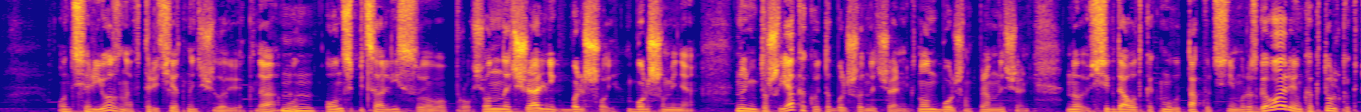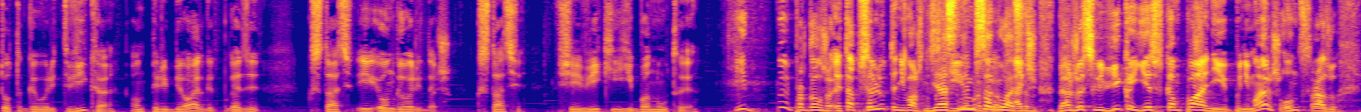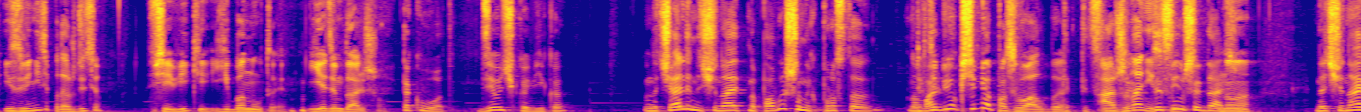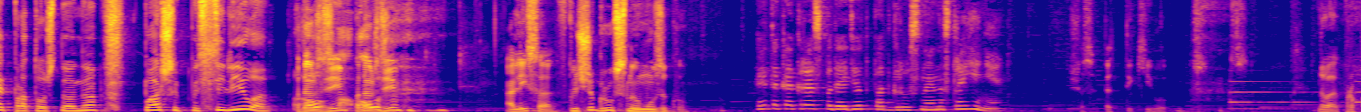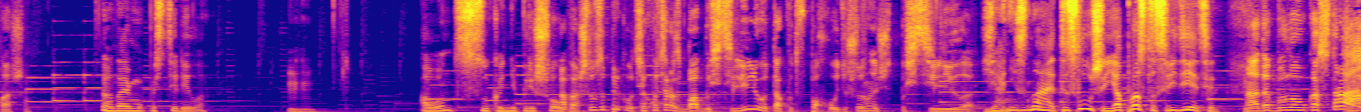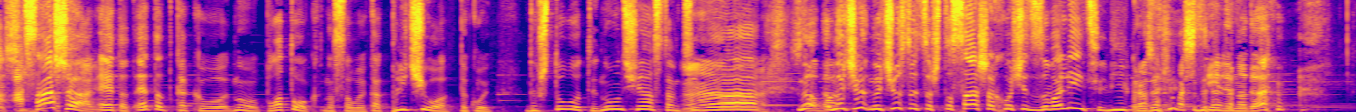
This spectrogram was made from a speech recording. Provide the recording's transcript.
он серьезно авторитетный человек, да, mm-hmm. он, он специалист в своем вопросе, он начальник большой, больше меня. Ну, не то, что я какой-то большой начальник, но он больше, он прям начальник. Но всегда вот как мы вот так вот с ним разговариваем, как только кто-то говорит «Вика», он перебивает, говорит «Погоди, кстати». И он говорит дальше «Кстати, все Вики ебанутые». И, ну, и продолжай. Это абсолютно не важно. Я с, с ним согласен. А, даже если Вика есть в компании, понимаешь, он сразу, извините, подождите, все Вики ебанутые. Едем дальше. Так вот, девочка Вика вначале начинает на повышенных просто... Так ты ее к себе позвал бы. Так ты а слушай, а жена не Ты спит. слушай дальше. Но... Начинает про то, что она Паши постелила. Подожди, а, подожди. А, Алиса, включи грустную музыку. Это как раз подойдет под грустное настроение. Сейчас опять текилу. Давай, про Пашу. Она ему постелила. Угу. А он, сука, не пришел. А что за прикол? Тебя хоть раз бабы стелили вот так вот в походе? Что значит постелила? Я не знаю. Ты слушай, я просто свидетель. Надо было у костра. А, а Саша поставить. этот, этот, как его, ну, платок носовой, как плечо такой. Да что ты? Ну он сейчас там типа. А, ну, ну, ну, чувствуется, что Саша хочет завалить Вику. Раз да? постелено, да?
